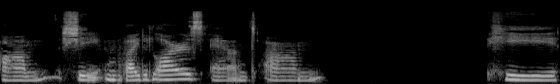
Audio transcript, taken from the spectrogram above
Um, she invited Lars, and um, he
